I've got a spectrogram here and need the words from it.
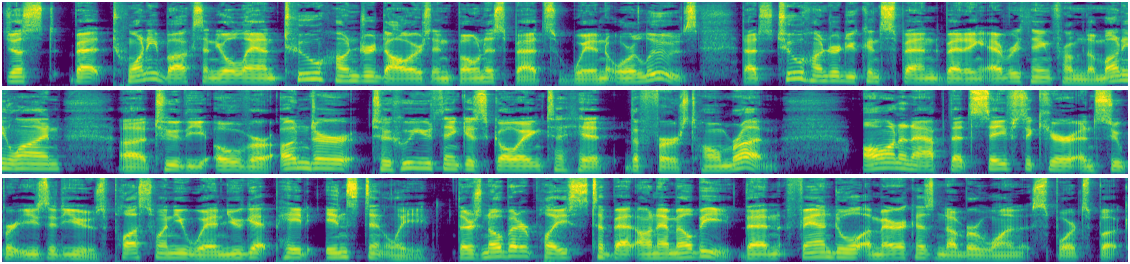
Just bet 20 bucks and you'll land $200 in bonus bets, win or lose. That's 200 you can spend betting everything from the money line uh, to the over under to who you think is going to hit the first home run all on an app that's safe, secure, and super easy to use. Plus, when you win, you get paid instantly. There's no better place to bet on MLB than FanDuel, America's number one sportsbook.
